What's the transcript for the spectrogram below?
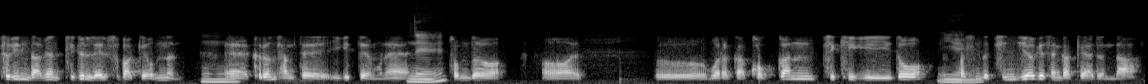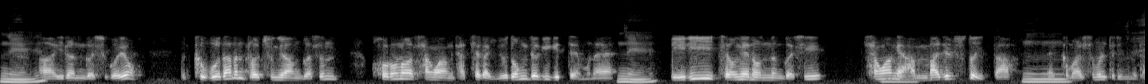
드린다면 빚을 낼 수밖에 없는 음. 예, 그런 상태이기 때문에 네. 좀더 어, 그 뭐랄까 곡간 지키기도 예. 훨씬 더 진지하게 생각해야 된다. 네. 아, 이런 것이고요. 그보다는 더 중요한 것은 코로나 상황 자체가 유동적이기 때문에 네. 미리 정해놓는 것이 상황에 안 맞을 수도 있다. 음. 네, 그 말씀을 드립니다.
